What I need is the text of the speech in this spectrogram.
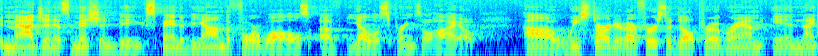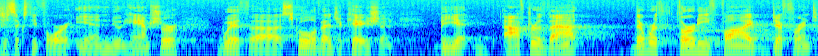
imagine its mission being expanded beyond the four walls of Yellow Springs, Ohio. Uh, we started our first adult program in 1964 in New Hampshire with a School of Education. Be after that, there were 35 different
